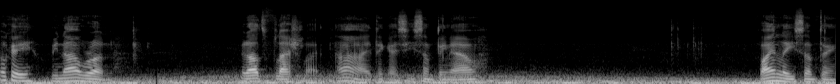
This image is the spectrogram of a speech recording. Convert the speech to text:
Okay, we now run. Without flashlight. Ah, I think I see something now. Finally something.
